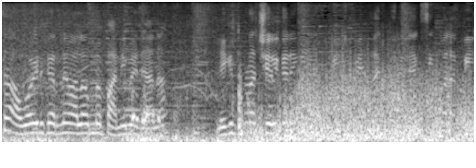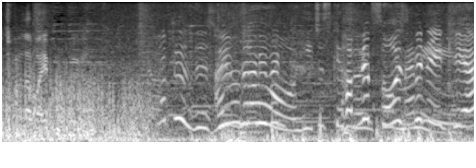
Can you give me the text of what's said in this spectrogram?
सा अवॉइड करने वाला हूँ मैं पानी में जाना। लेकिन थोड़ा चिल करेंगे बीच में आज रिलैक्सिंग वाला बीच वाला वाइब होगा व्हाट इज़ दिस हमने पोज पोस्ट भी नहीं किया।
